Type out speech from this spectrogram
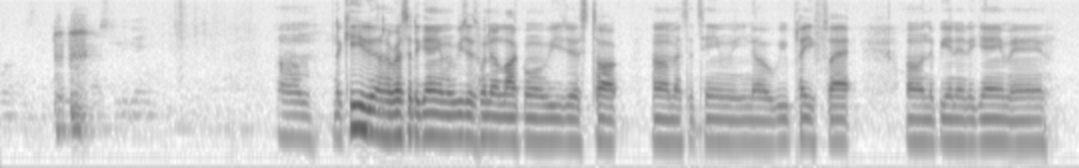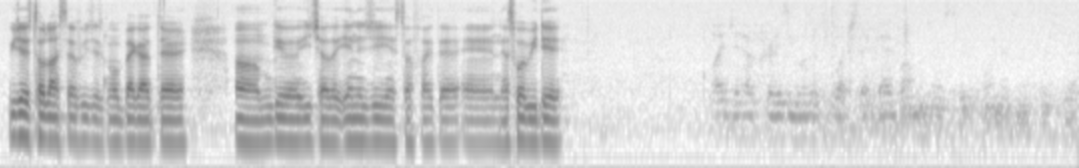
what was the key to the rest of the game? Um, the key to the rest of the game, we just went in the locker room. We just talked um, as a team. You know, we played flat on the beginning of the game, and we just told ourselves we just gonna back out there, um, give each other energy and stuff like that, and that's what we did. Elijah, how crazy was it to watch that guy bombing those three pointers in the first half?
